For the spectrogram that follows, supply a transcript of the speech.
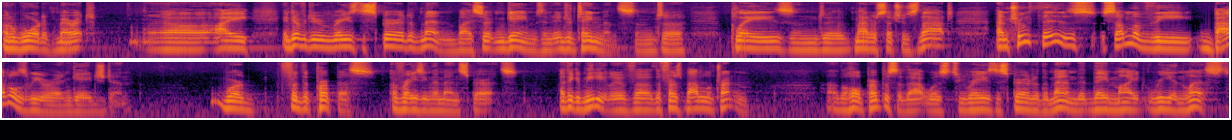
an award of merit. Uh, I endeavored to raise the spirit of men by certain games and entertainments and uh, plays and uh, matters such as that. And truth is, some of the battles we were engaged in were for the purpose of raising the men's spirits. I think immediately of uh, the first Battle of Trenton. Uh, the whole purpose of that was to raise the spirit of the men that they might re enlist,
